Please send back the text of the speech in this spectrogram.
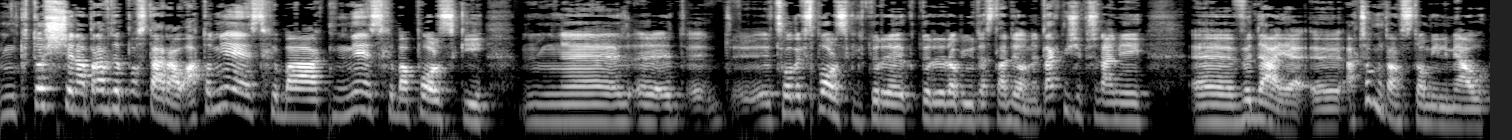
M, Ktoś się naprawdę postarał, a to nie jest chyba nie jest chyba polski m, e, e, e, człowiek z Polski, który, który robił te stadiony. Tak mi się przynajmniej wydaje. A czemu tam 100 mil miał?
